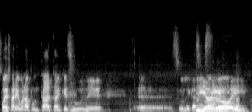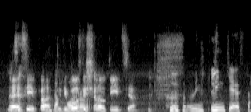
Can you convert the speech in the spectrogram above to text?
poi faremo una puntata anche sulle, eh, sulle case. Gli orrori. Eh sì, infatti, tipo striscia la notizia. l'inchiesta.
